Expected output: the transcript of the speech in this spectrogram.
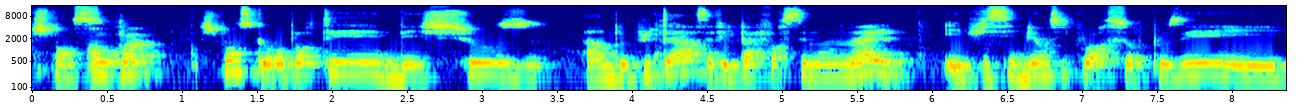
je pense. En quoi? Je pense que reporter des choses un peu plus tard, ça fait pas forcément de mal. Et puis c'est bien aussi de pouvoir se reposer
